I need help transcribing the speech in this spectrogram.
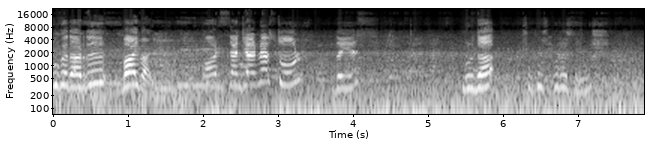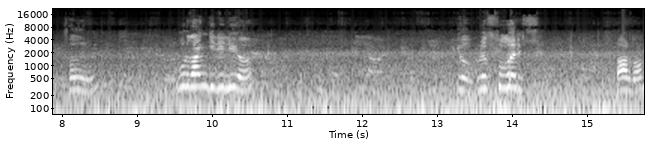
bu kadardı. Bay bay. Paris Saint Germain Store'dayız. Burada çıkış burasıymış. Sanırım. Buradan giriliyor. Yok burası Solaris. Pardon.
